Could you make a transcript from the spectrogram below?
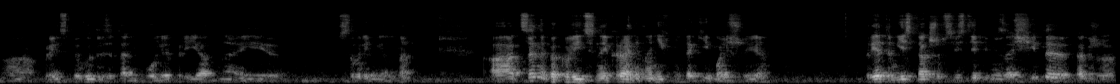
В принципе, выглядят они более приятно и современно. А цены, как вы видите на экране, на них не такие большие. При этом есть также все степени защиты, также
